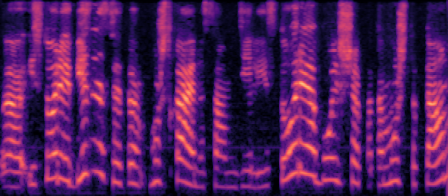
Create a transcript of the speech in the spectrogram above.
Э, история бизнеса – это мужская на самом деле история больше, потому что там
